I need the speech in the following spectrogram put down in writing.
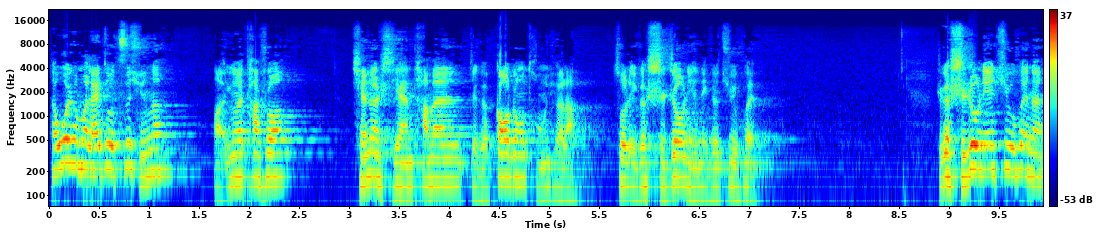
他为什么来做咨询呢？啊，因为他说，前段时间他们这个高中同学了做了一个十周年的一个聚会。这个十周年聚会呢，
